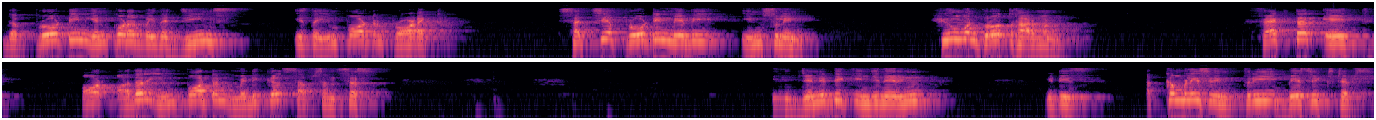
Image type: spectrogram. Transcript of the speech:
the protein encoded by the genes is the important product. Such a protein may be insulin, human growth hormone, factor 8 or other important medical substances. In genetic engineering, it is accomplished in three basic steps.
